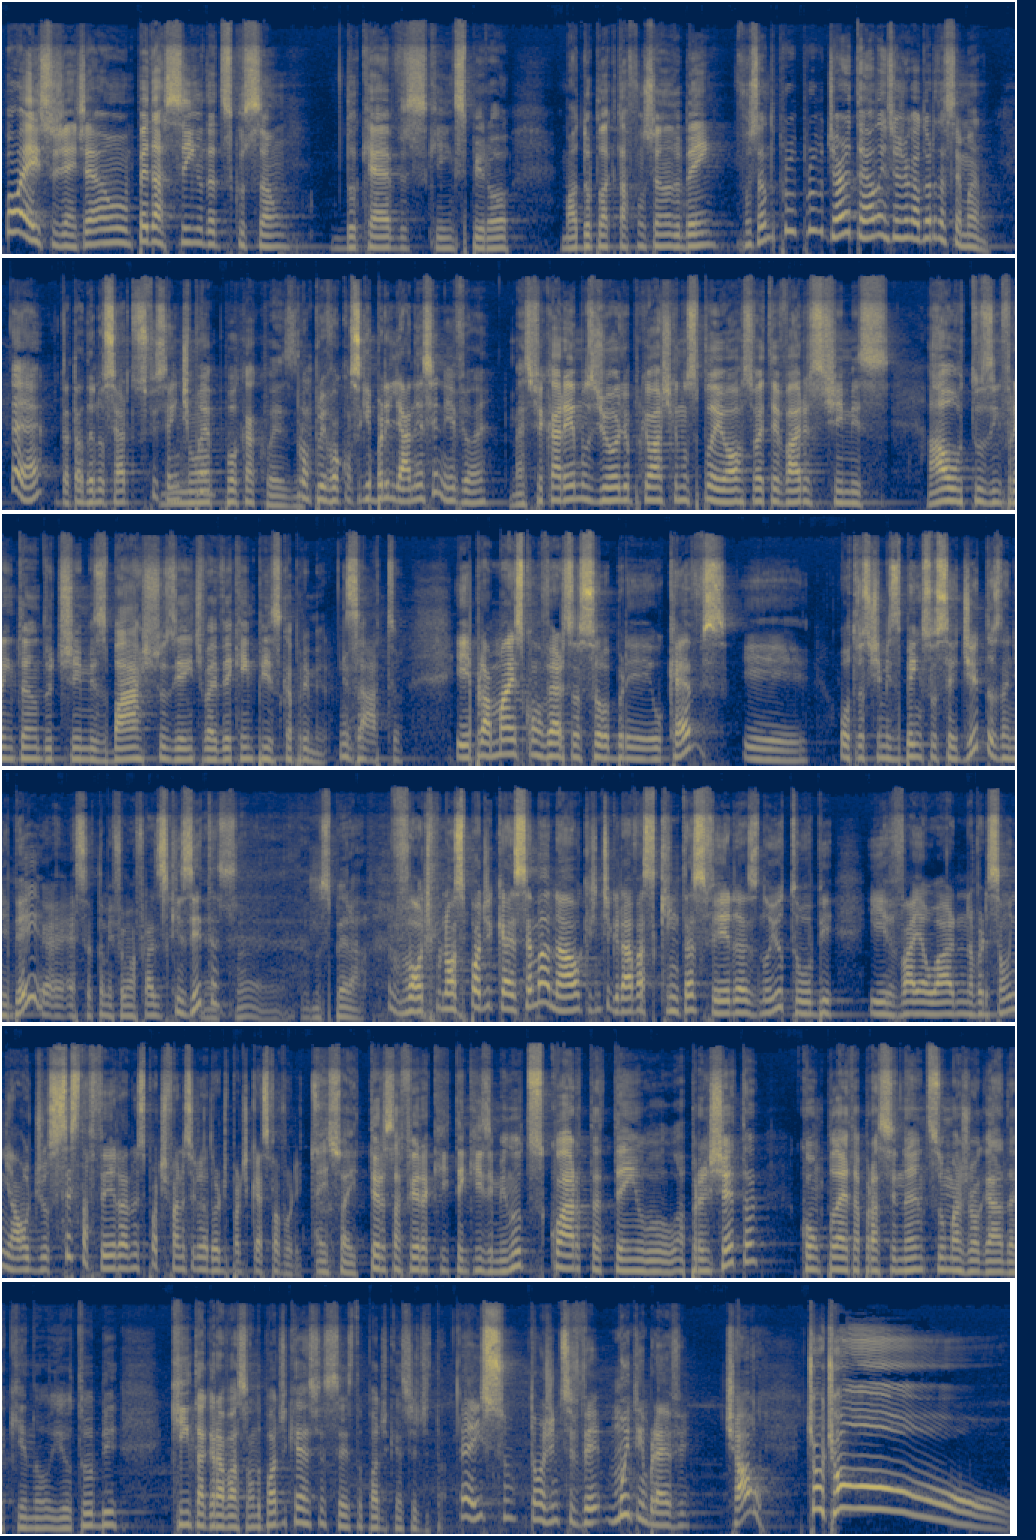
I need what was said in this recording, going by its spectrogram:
Bom, é isso, gente. É um pedacinho da discussão do Cavs que inspirou uma dupla que tá funcionando bem. Funcionando pro, pro Jared Allen ser jogador da semana. É, tá, dando certo o suficiente não pra, é pouca coisa. pra um pivô conseguir brilhar nesse nível, né? Mas ficaremos de olho porque eu acho que nos playoffs vai ter vários times altos enfrentando times baixos e a gente vai ver quem pisca primeiro. Exato. E pra mais conversas sobre o Cavs e outros times bem-sucedidos na NBA, essa também foi uma frase esquisita, Essa é- eu não esperava. volte pro nosso podcast semanal que a gente grava às quintas-feiras no YouTube e vai ao ar na versão em áudio sexta-feira no Spotify, no seu agregador de podcast favorito. É isso aí. Terça-feira aqui tem 15 minutos. Quarta tem o- a prancheta, completa para assinantes, uma jogada aqui no YouTube. Quinta gravação do podcast, sexta o podcast editado. É isso. Então a gente se vê muito em breve. Tchau! Tchau, tchau!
